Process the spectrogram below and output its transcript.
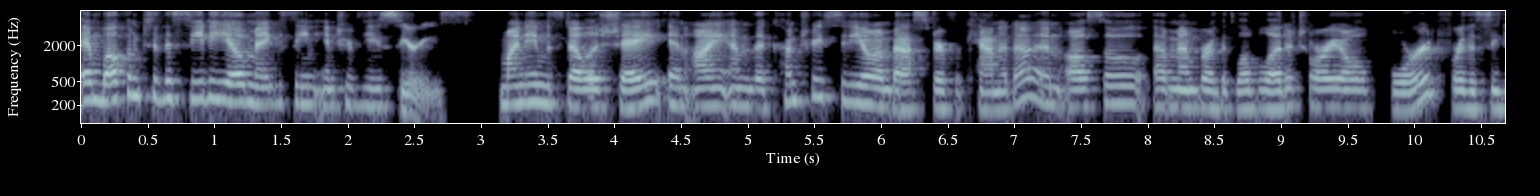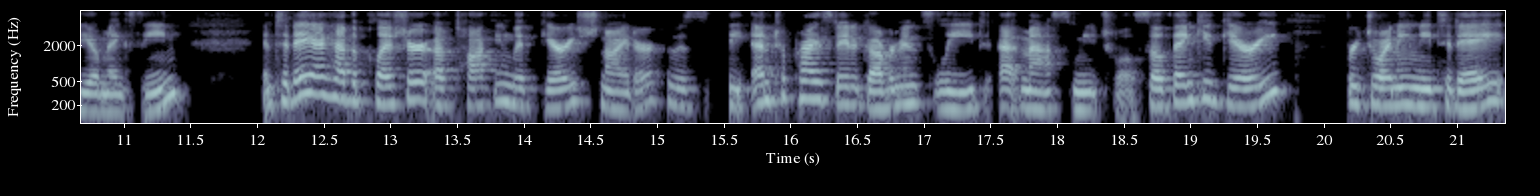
and welcome to the CDO Magazine interview series. My name is Della Shea, and I am the country CDO ambassador for Canada and also a member of the global editorial board for the CDO Magazine. And today I have the pleasure of talking with Gary Schneider, who is the enterprise data governance lead at MassMutual. So thank you, Gary, for joining me today.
